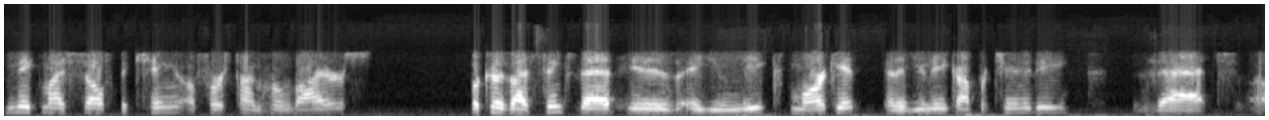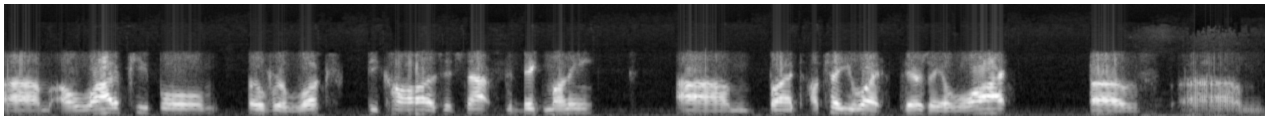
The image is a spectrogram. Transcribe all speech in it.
make myself the king of first-time home buyers because I think that is a unique market and a unique opportunity that um, a lot of people overlook because it's not the big money. Um, but I'll tell you what, there's a lot of um,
